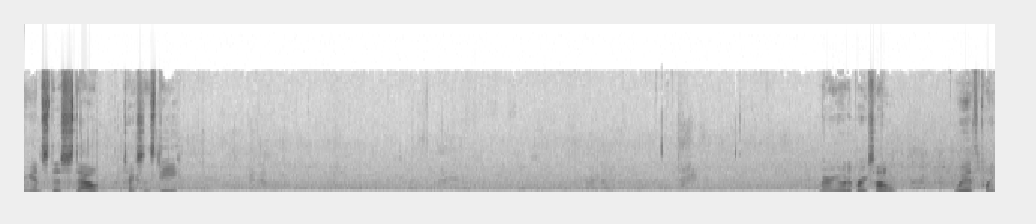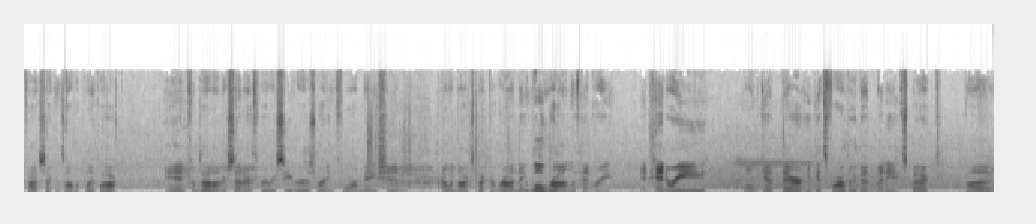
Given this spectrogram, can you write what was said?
against this stout Texans D. Mariota breaks huddle with 25 seconds on the play clock. And comes out under center, three receivers, running formation. I would not expect a run. They will run with Henry. And Henry won't get there. He gets farther than many expect, but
